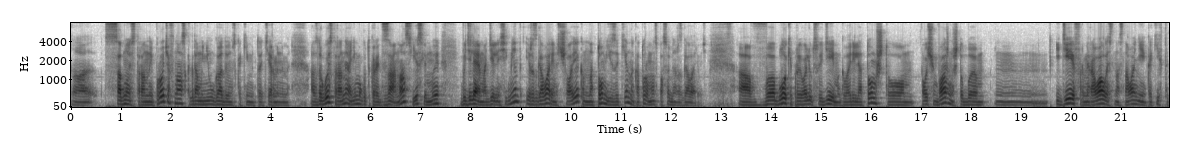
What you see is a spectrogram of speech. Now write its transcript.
э, с одной стороны против нас, когда мы не угадываем с какими-то терминами, а с другой стороны они могут играть за нас, если мы выделяем отдельный сегмент и разговариваем с человеком на том языке, на котором он способен разговаривать. А, в блоке про эволюцию идей мы говорили о том, что очень важно, чтобы идея формировалась на основании каких-то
